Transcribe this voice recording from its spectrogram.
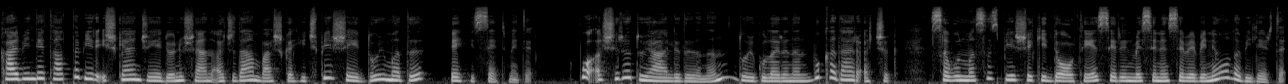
kalbinde tatlı bir işkenceye dönüşen acıdan başka hiçbir şey duymadı ve hissetmedi. Bu aşırı duyarlılığının, duygularının bu kadar açık, savunmasız bir şekilde ortaya serilmesinin sebebi ne olabilirdi?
